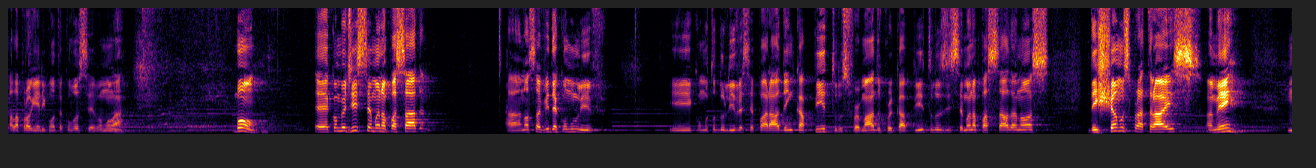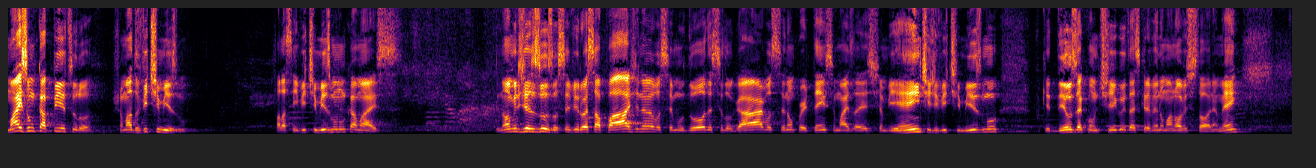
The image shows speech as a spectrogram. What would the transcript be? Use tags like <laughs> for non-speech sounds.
Fala para alguém, ele conta com você. Vamos lá. Bom, é, como eu disse semana passada, a nossa vida é como um livro. E como todo livro é separado em capítulos, formado por capítulos, e semana passada nós deixamos para trás, amém? Mais um capítulo chamado vitimismo. Fala assim, vitimismo nunca mais. Em nome de Jesus, você virou essa página, você mudou desse lugar, você não pertence mais a este ambiente de vitimismo, porque Deus é contigo e está escrevendo uma nova história, amém?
